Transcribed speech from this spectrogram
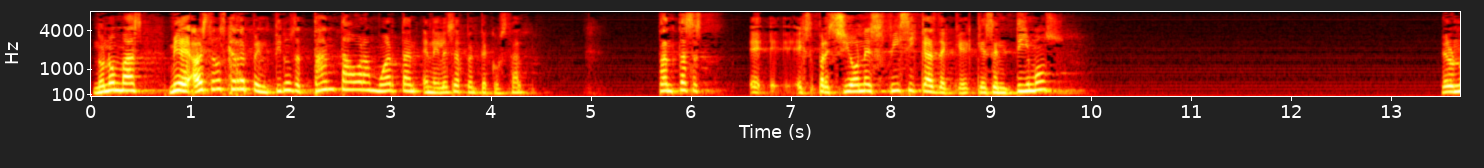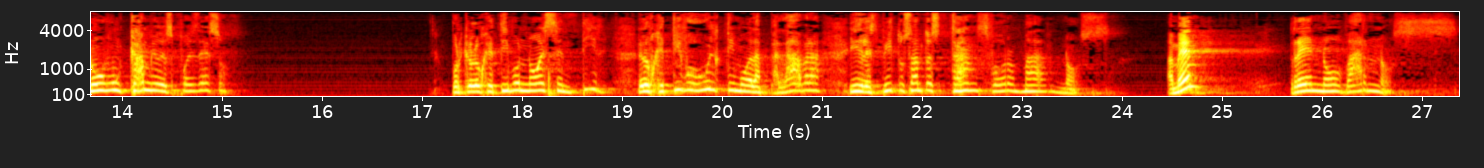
No nomás, mire, a veces tenemos que arrepentirnos de tanta hora muerta en, la iglesia pentecostal. Tantas eh, eh, expresiones físicas de que sentimos. Pero no hubo un cambio después de eso. Porque el objetivo no es sentir. El objetivo último de la palabra y del Espíritu Santo es transformarnos. Amén. Renovarnos.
